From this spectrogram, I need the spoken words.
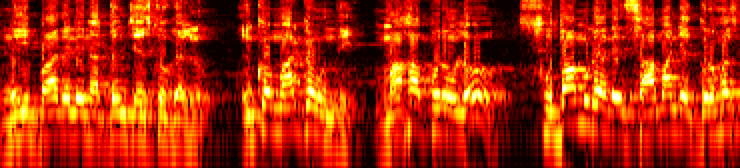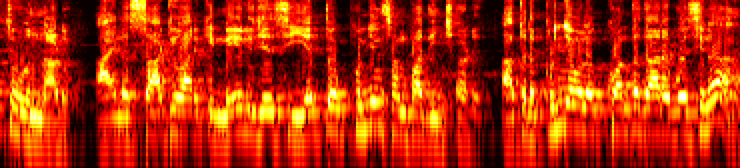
నీ బాధ నేను అర్థం చేసుకోగలను. ఇంకో మార్గం ఉంది. మహాపురంలో సుధాముడు అనే సామాన్య గృహస్థు ఉన్నాడు. ఆయన సాటి వారికి మేలు చేసి ఎంతో పుణ్యం సంపాదించాడు. అతడి పుణ్యంలో కొంత దారబోసినా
